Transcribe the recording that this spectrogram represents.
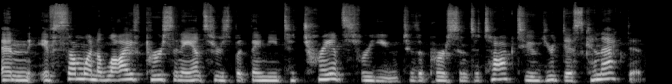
And if someone, a live person, answers, but they need to transfer you to the person to talk to, you're disconnected.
